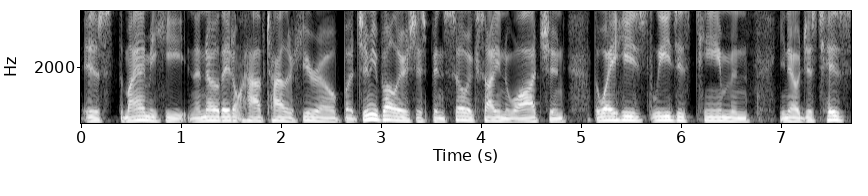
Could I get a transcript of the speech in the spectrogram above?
is the Miami Heat. And I know they don't have Tyler Herro, but Jimmy Butler has just been so exciting to watch, and the way he leads his team, and you know, just his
